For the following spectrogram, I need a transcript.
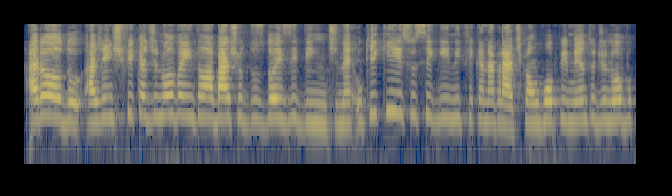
Haroldo, a gente fica de novo então abaixo dos 2,20, né? O que, que isso significa na prática? Um rompimento de novo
